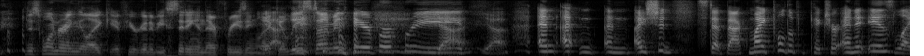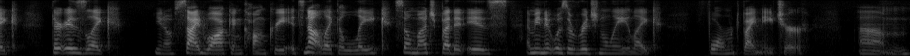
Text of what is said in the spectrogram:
Just wondering, like, if you're going to be sitting in there freezing, like, Yeah. at least I'm in here for free. yeah, yeah. And, and and I should step back. Mike pulled up a picture, and it is like there is like you know sidewalk and concrete. It's not like a lake so much, but it is. I mean, it was originally like formed by nature um,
